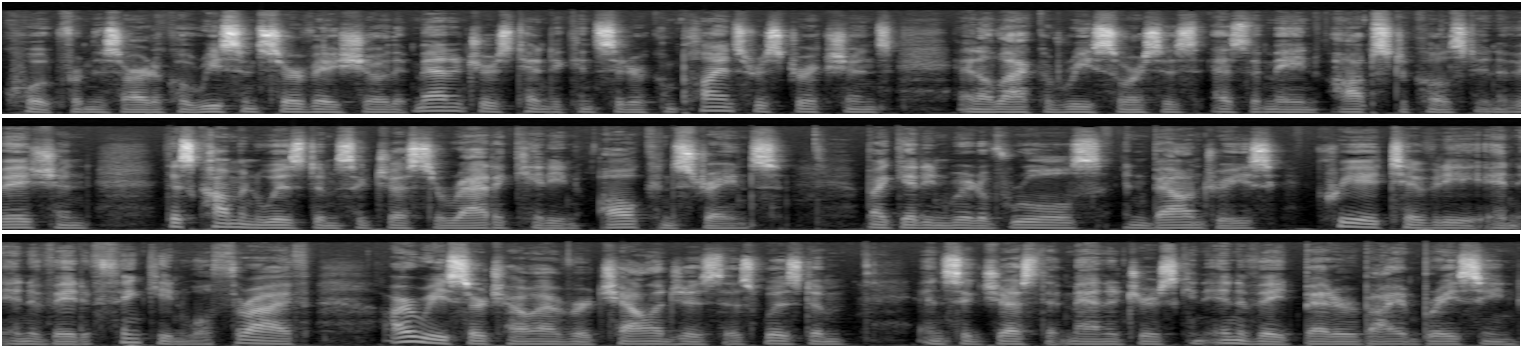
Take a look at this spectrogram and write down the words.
Quote from this article Recent surveys show that managers tend to consider compliance restrictions and a lack of resources as the main obstacles to innovation. This common wisdom suggests eradicating all constraints by getting rid of rules and boundaries, creativity and innovative thinking will thrive. Our research, however, challenges this wisdom and suggest that managers can innovate better by embracing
